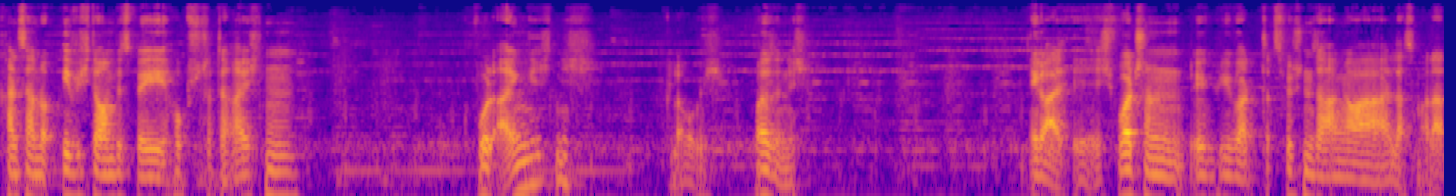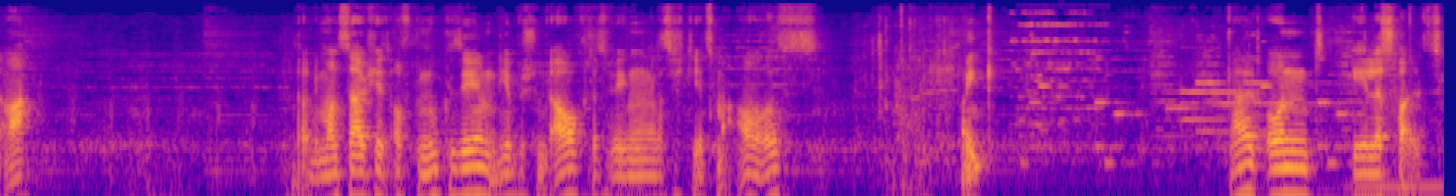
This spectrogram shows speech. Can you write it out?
kann es ja noch ewig dauern, bis wir die Hauptstadt erreichen. Wohl eigentlich nicht, glaube ich. Weiß ich nicht. Egal, ich wollte schon irgendwie was dazwischen sagen, aber lass mal das mal. So, die Monster habe ich jetzt oft genug gesehen und ihr bestimmt auch, deswegen lasse ich die jetzt mal aus. Oink. Galt und edles Holz.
